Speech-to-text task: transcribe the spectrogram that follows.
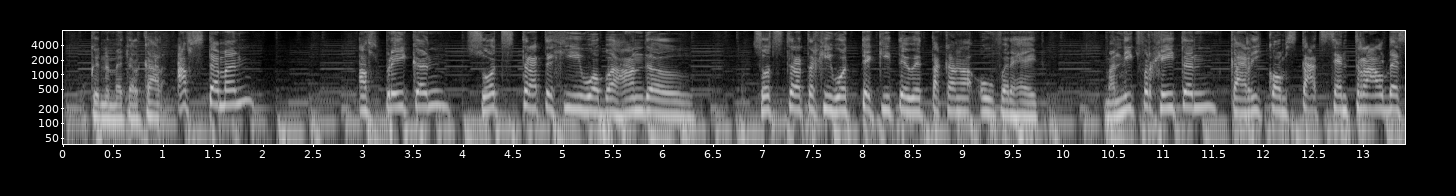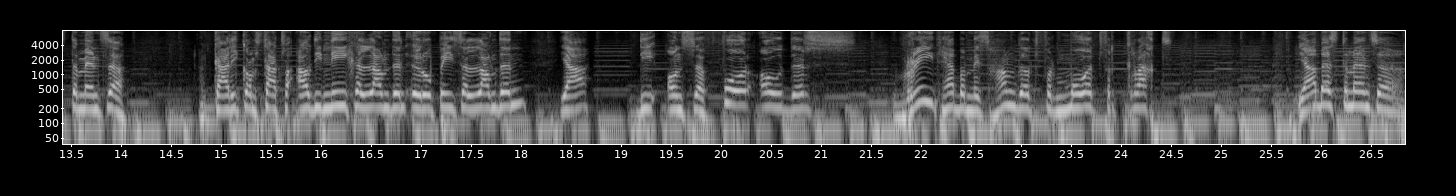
we kunnen met elkaar afstemmen, afspreken, soort strategie we behandelen, soort strategie we tekkie te we takanga overheid. Maar niet vergeten, CARICOM staat centraal, beste mensen. En CARICOM staat voor al die negen landen, Europese landen, ja, die onze voorouders wreed hebben mishandeld, vermoord, verkracht. Ja, beste mensen.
